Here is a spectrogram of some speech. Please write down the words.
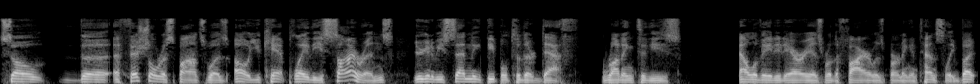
So the official response was, oh, you can't play these sirens. You're going to be sending people to their death running to these elevated areas where the fire was burning intensely. But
